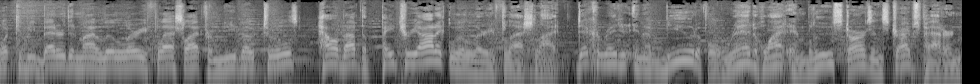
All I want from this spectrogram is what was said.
What could be better than my Little Larry flashlight from Nebo Tools? How about the patriotic Little Larry flashlight? Decorated in a beautiful red, white, and blue stars and stripes pattern,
